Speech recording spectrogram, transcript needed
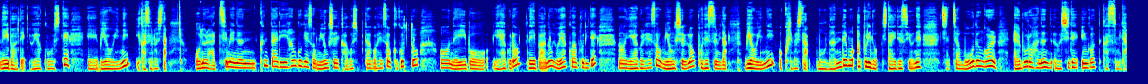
ネイバーで予約をして、えー、美容院に行かせました。 오늘 아침에는 큰딸이 한국에서 미용실 가고 싶다고 해서 그것도 어, 네이버 예약으로 네이버의 요약 아플리에 어, 예약을 해서 미용실로 보냈습니다. 미어인이 오크리마시다. 뭐 난데모 아플리노 시대ですよね. 진짜 모든 걸 앱으로 하는 어, 시대인 것 같습니다.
